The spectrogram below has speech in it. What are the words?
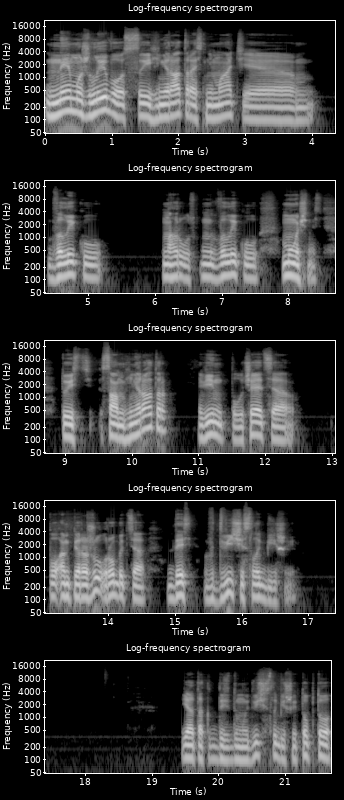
неможливо з генератора знімати е, велику нагрузку, велику мощність. Тобто сам генератор, він, виходить, по амперажу робиться десь вдвічі слабіший. Я так десь думаю, вдвічі слабіший. Тобто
